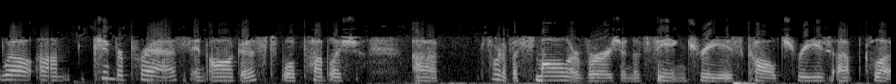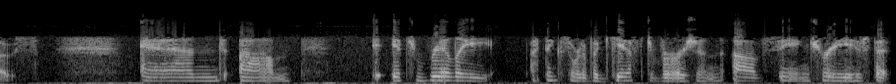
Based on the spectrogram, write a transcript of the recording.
Well, um, Timber Press in August will publish uh, sort of a smaller version of Seeing Trees called Trees Up Close. And um, it, it's really, I think, sort of a gift version of Seeing Trees that,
